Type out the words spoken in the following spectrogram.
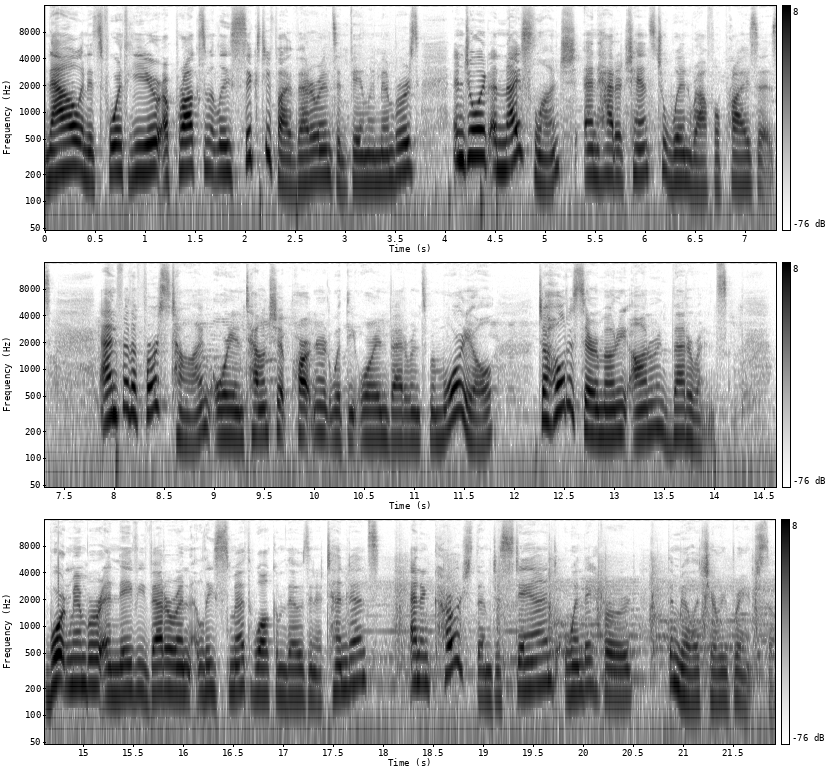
Now in its fourth year, approximately 65 veterans and family members enjoyed a nice lunch and had a chance to win raffle prizes. And for the first time, Orion Township partnered with the Orion Veterans Memorial to hold a ceremony honoring veterans. Board member and Navy veteran Lee Smith welcomed those in attendance and encouraged them to stand when they heard the military branch song.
